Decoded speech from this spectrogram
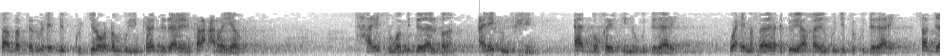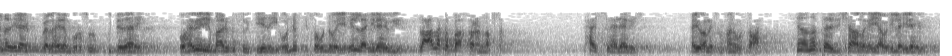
صادقت الوحي لب كجر ودنبو إذن كلا ددالة إذن كلا عرياو حريص ومد ددال بدن عليكم دوشين. آد بخير كنه قد ددالي وحي مسألة الدنيا آخرين كجت كد ددالي صاد جنة إلهي كبه الله إذن برسول كد ددالي وهبيني مالي بسو جيدي ونفسي سعود ويا إلا إلهي ويه لعلك باقع عن نفسك هاي السهل هذه أيها الله سبحانه وتعالى. هنا نفتح إن شاء الله غيابه إلا إلهي ويه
